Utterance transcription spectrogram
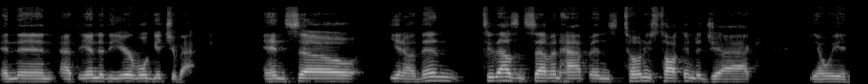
And then at the end of the year, we'll get you back. And so, you know, then 2007 happens. Tony's talking to Jack. You know, we had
